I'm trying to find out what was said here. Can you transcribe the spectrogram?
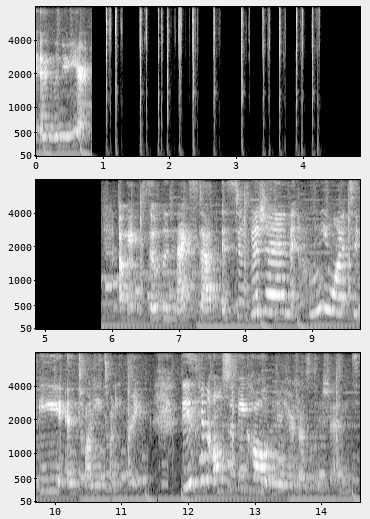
in the new year. Okay, so the next step is to vision who you want to be in 2023. These can also be called New Year's resolutions.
